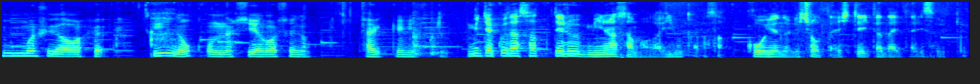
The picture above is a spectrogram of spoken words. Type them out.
ほんま幸せ。いいの？こんな幸せな体験して。見てくださってる皆様がいるからさ。こういうのに招待していただいたりするけど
